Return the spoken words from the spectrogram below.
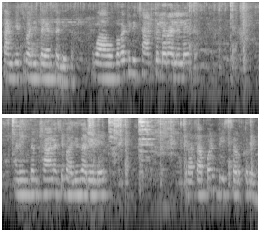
सांडग्याची भाजी तयार झाली का. वाव बघा किती छान कलर आलेला आहे. आणि एकदम छान अशी भाजी झालेली आहे. तर आता आपण डिश सर्व करूया.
